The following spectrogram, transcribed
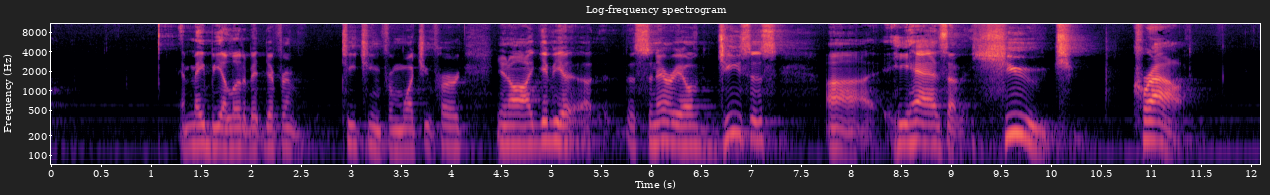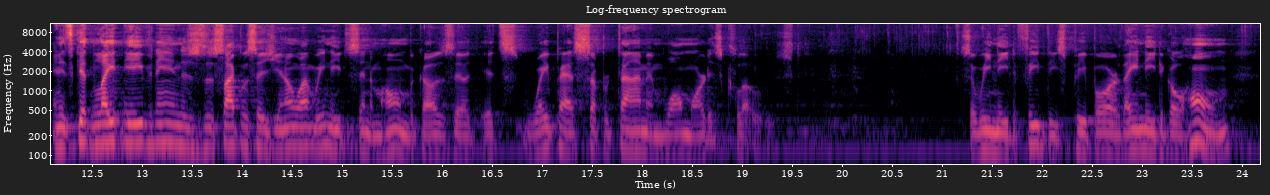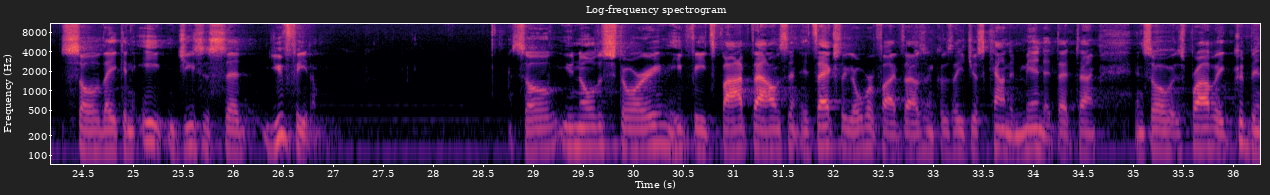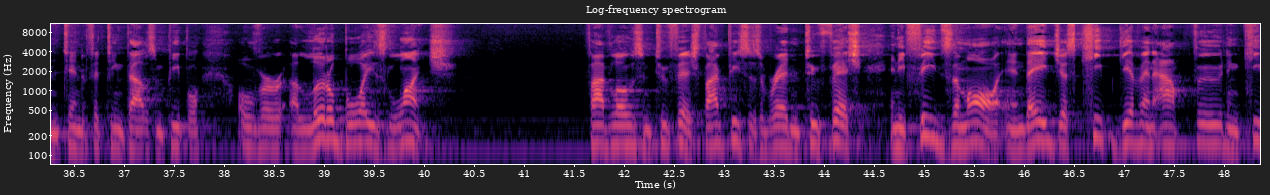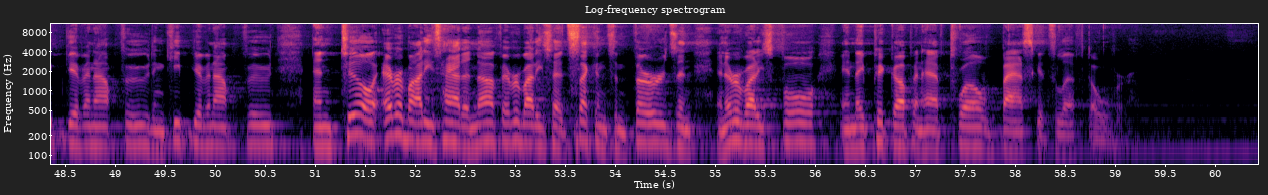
It may be a little bit different teaching from what you've heard. You know, I give you a, the scenario. Of Jesus, uh, he has a huge crowd, and it's getting late in the evening. And his disciple says, "You know what? We need to send him home because uh, it's way past supper time, and Walmart is closed. So we need to feed these people, or they need to go home." so they can eat. And Jesus said, You feed them. So you know the story. He feeds 5,000. It's actually over 5,000 because they just counted men at that time. And so it was probably, could have been 10 to 15,000 people over a little boy's lunch five loaves and two fish, five pieces of bread and two fish, and he feeds them all. And they just keep giving out food and keep giving out food and keep giving out food until everybody's had enough. Everybody's had seconds and thirds, and, and everybody's full, and they pick up and have 12 baskets left over.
